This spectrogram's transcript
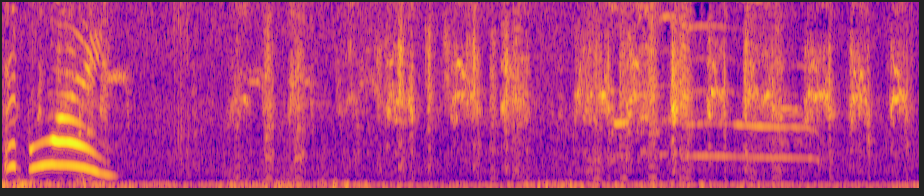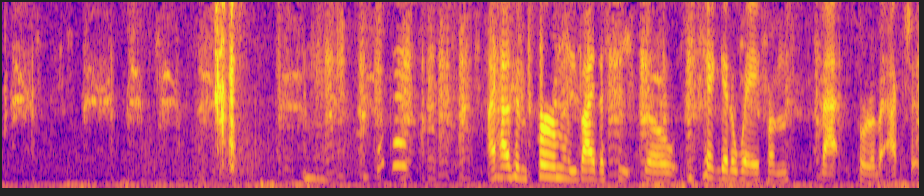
Good boy. Okay. I have him firmly by the feet so he can't get away from that sort of action.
